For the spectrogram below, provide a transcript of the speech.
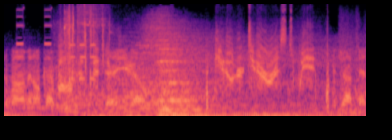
the bomb and I'll cover you. There you go. Counter-terrorists win. Good job, man.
